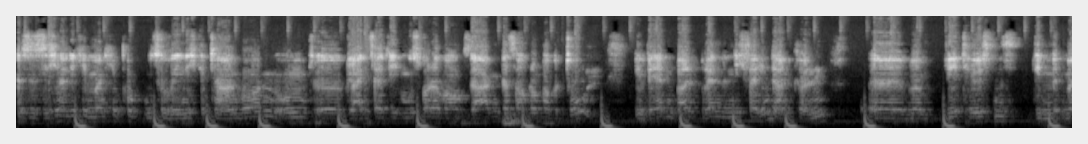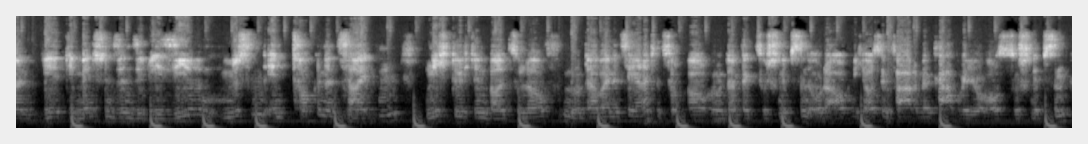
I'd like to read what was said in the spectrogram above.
Es ist sicherlich in manchen Punkten zu wenig getan worden und äh, gleichzeitig muss man aber auch sagen, das auch nochmal betonen. Wir werden Waldbrände nicht verhindern können. Äh, man wird höchstens die, man wird die Menschen sensibilisieren müssen, in trockenen Zeiten nicht durch den Wald zu laufen und dabei eine Zigarette zu rauchen und dann wegzuschnipsen oder auch nicht aus dem fahrenden Cabrio rauszuschnipsen,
